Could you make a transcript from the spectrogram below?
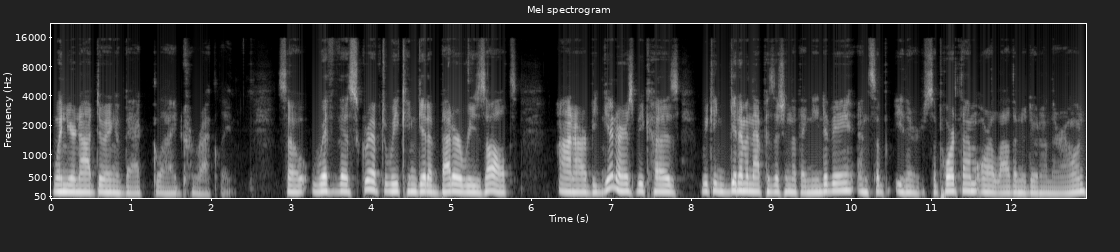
when you're not doing a back glide correctly. So with the script, we can get a better result on our beginners because we can get them in that position that they need to be and sub- either support them or allow them to do it on their own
